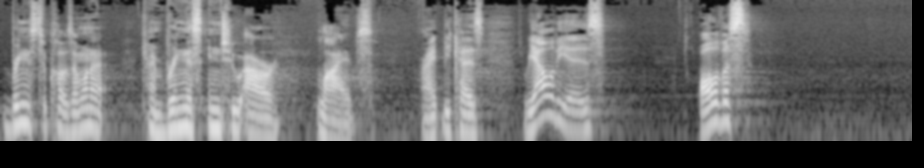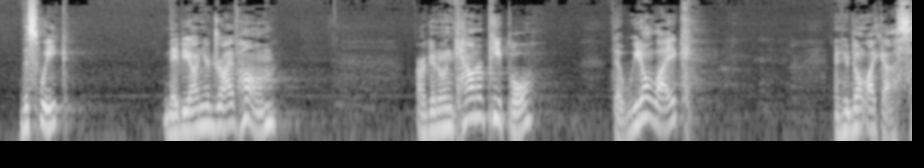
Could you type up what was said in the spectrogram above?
bring this to close, I want to try and bring this into our lives, right? Because the reality is, all of us this week, maybe on your drive home, are going to encounter people that we don't like and who don't like us.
